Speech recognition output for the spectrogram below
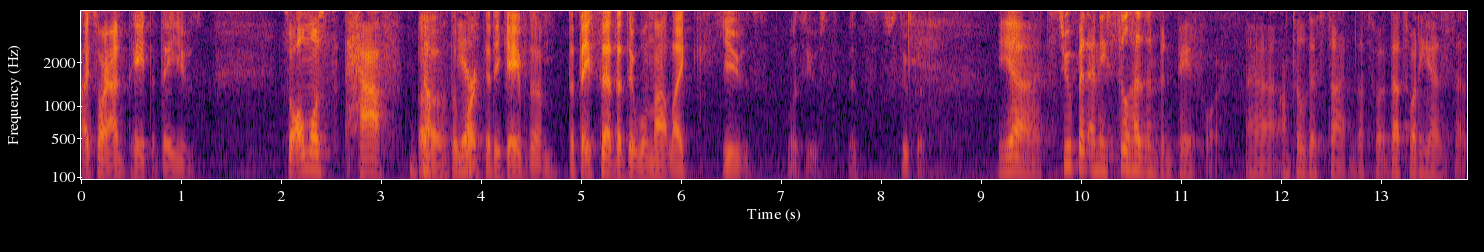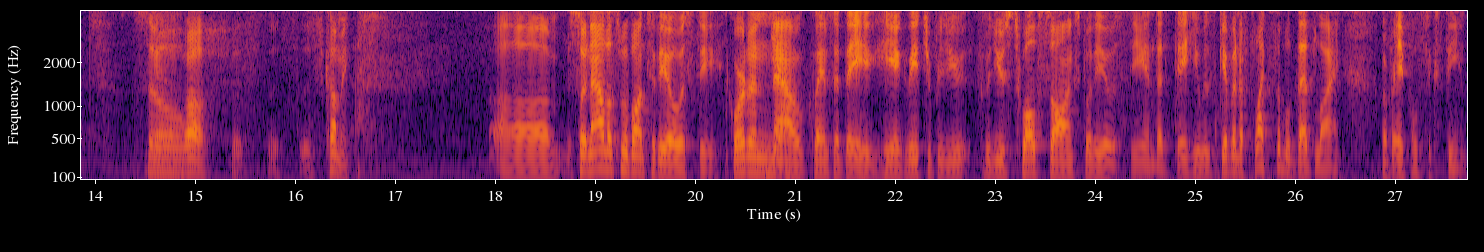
I sorry unpaid that they used. So almost half Double, of the yeah. work that he gave them that they said that they will not like use was used. It's stupid. Yeah, it's stupid, and he still hasn't been paid for uh, until this time. That's what that's what he has said. So Yeah, well, it's it's it's coming. Um, so now let's move on to the OST. Gordon Yeah. now claims that they, he agreed to produ- produce 12 songs for the OST and that they, he was given a flexible deadline of April 16th.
